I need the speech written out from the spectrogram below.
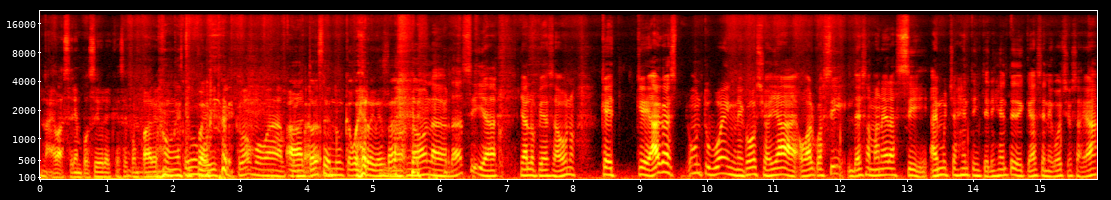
No, va a ser imposible que se compare con este ¿Cómo, país. ¿Cómo va a Ah, entonces nunca voy a regresar. No, no, la verdad sí, ya, ya lo piensa uno. Que, que hagas un tu buen negocio allá o algo así, de esa manera sí. Hay mucha gente inteligente de que hace negocios allá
